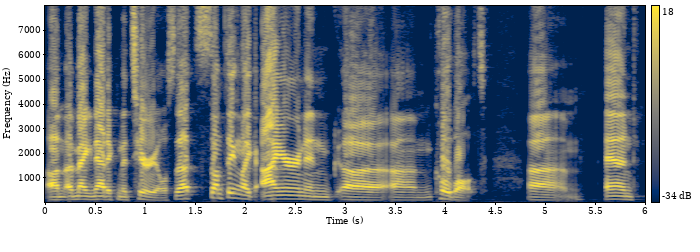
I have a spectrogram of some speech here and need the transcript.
um, a magnetic material. So that's something like iron and uh, um, cobalt. Um, and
